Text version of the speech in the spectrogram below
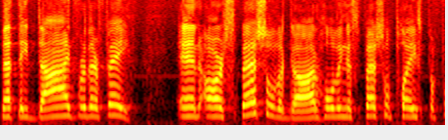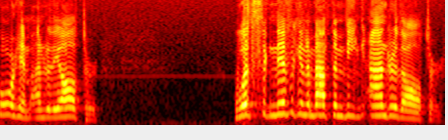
that they died for their faith and are special to God, holding a special place before Him under the altar. What's significant about them being under the altar?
